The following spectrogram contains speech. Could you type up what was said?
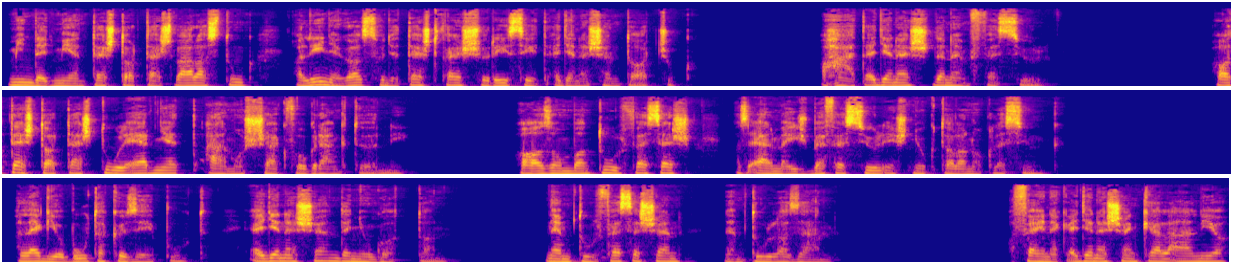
Mindegy, milyen testtartást választunk, a lényeg az, hogy a test felső részét egyenesen tartsuk. A hát egyenes, de nem feszül. Ha a testtartás túl ernyett, álmosság fog ránk törni. Ha azonban túl feszes, az elme is befeszül, és nyugtalanok leszünk. A legjobb út a középút, egyenesen, de nyugodtan. Nem túl feszesen, nem túl lazán. A fejnek egyenesen kell állnia,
